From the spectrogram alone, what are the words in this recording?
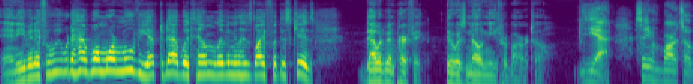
and even if we would have had one more movie after that with him living in his life with his kids, that would have been perfect. There was no need for Boruto. Yeah. So even Boruto.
